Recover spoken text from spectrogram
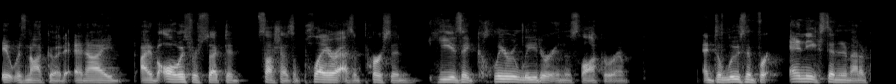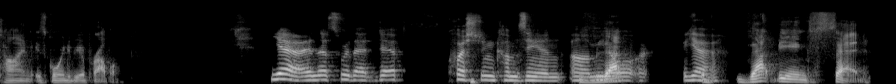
it was not good. And I I've always respected Sacha as a player, as a person. He is a clear leader in this locker room. And to lose him for any extended amount of time is going to be a problem. Yeah, and that's where that depth question comes in. Um, you That- know, yeah, That being said,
